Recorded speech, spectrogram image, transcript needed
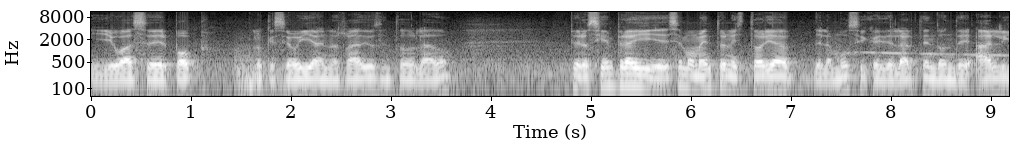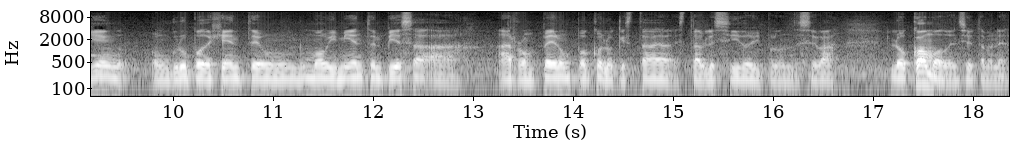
y llegó a ser pop, lo que se oía en las radios en todo lado. Pero siempre hay ese momento en la historia de la música y del arte en donde alguien, un grupo de gente, un, movimiento empieza a romper un poco lo que está establecido y por donde se va, lo cómodo en cierta manera.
